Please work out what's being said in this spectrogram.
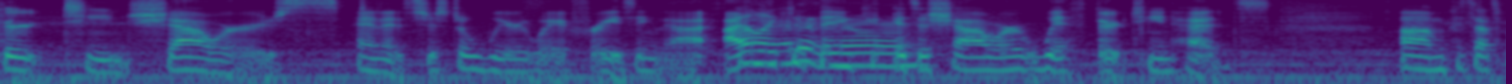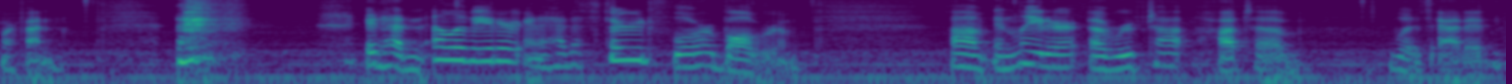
13 showers, and it's just a weird way of phrasing that. I like I to think know. it's a shower with 13 heads because that's more fun. it had an elevator and it had a third floor ballroom. Um, and later, a rooftop hot tub was added.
